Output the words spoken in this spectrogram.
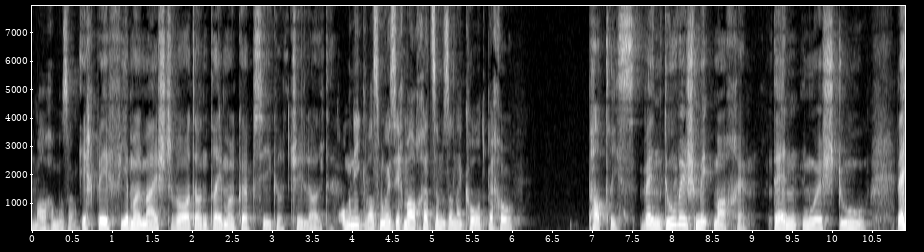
machen wir so. Ich bin viermal Meister geworden und dreimal Göpsieger. Chill, Alter. Dominik, was muss ich machen, um so einen Code zu bekommen? Patrice, wenn du willst mitmachen dann musst du. Mal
